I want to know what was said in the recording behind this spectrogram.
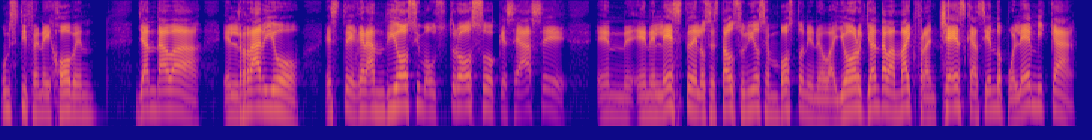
un Stephen A. joven, ya andaba el radio este grandioso y monstruoso que se hace en, el este de los Estados Unidos, en Boston y Nueva York. Ya andaba Mike Francesca haciendo polémica.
